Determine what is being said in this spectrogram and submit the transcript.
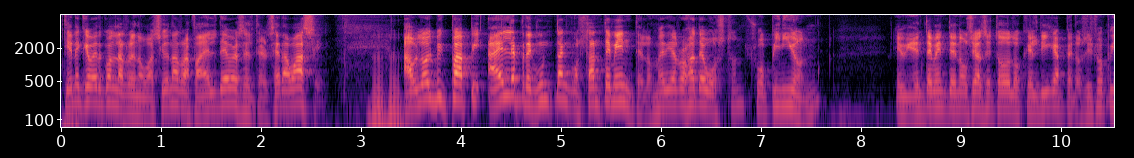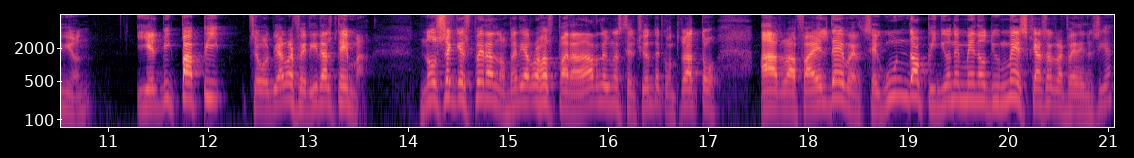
tiene que ver con la renovación a Rafael Devers, el tercera base. Habló el Big Papi, a él le preguntan constantemente los Medias Rojas de Boston su opinión. Evidentemente no se hace todo lo que él diga, pero sí su opinión. Y el Big Papi se volvió a referir al tema. No sé qué esperan los Medias Rojas para darle una extensión de contrato a Rafael Devers. Segunda opinión en menos de un mes que hace referencia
